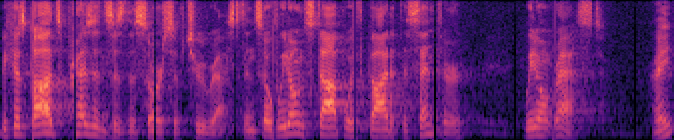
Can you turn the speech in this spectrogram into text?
Because God's presence is the source of true rest. And so if we don't stop with God at the center, we don't rest, right?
